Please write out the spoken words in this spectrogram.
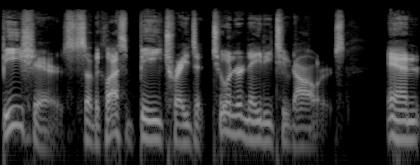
B shares. So the Class B trades at $282. And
